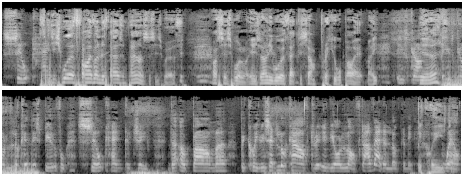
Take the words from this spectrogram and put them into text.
silk handkerchief. it's worth five hundred thousand pounds. This is worth. I says, well, it's only worth that to some prick who'll buy it, mate. He's gone. You know? He's gone. Look at this beautiful silk handkerchief that Obama bequeathed. He said, "Look after it in your loft." I've had a look at it. Bequeathed Well,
